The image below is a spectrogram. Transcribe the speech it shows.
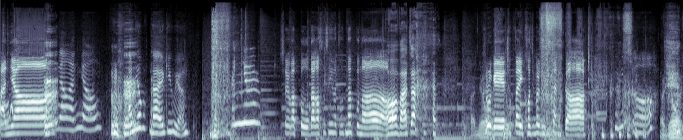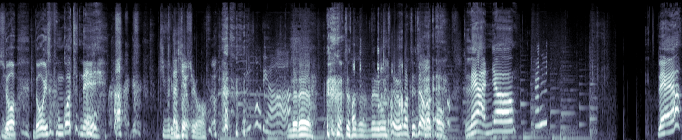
안녕. 안녕 안녕. 안녕. 나 애기 후연. 소영아 또 오다가 선생님한테 혼났구나. 어 맞아 안녕 그러게 적당히 거짓말 좀 못하니까. 그니까. 안녕하시오 너너 어디서 본 거 같은데 기분 탓이요. 뭔 소리야? 저는 내려온 지 얼마 되지 않았고 레아 안녕 레아야?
